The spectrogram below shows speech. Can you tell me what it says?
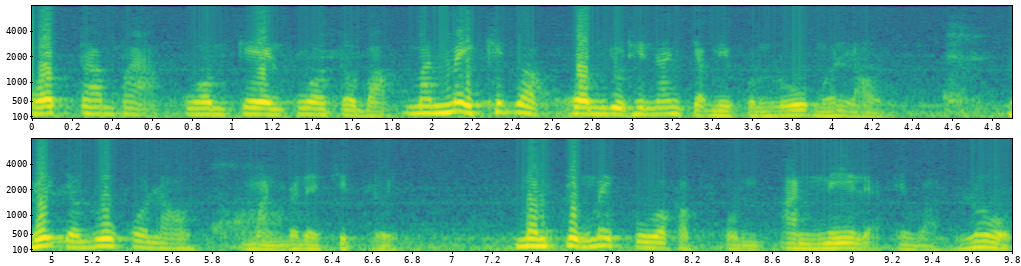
อดตามปะความเกงกลัวตัวบักมันไม่คิดว่าคนอยู่ที่นั้นจะมีคนรู้เหมือนเรา หรือจะรู้คนเรา มันไม่ได้คิดเลย มันจึงไม่กลัวกับคน อันนี้แหละที่ว่าโลก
